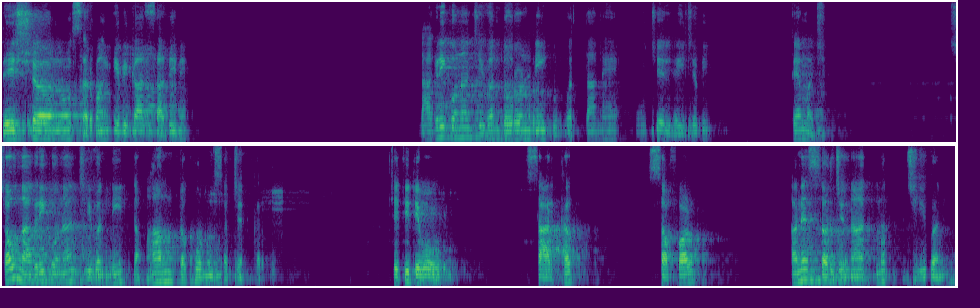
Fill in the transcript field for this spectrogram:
દેશનો સર્વાંગી વિકાસ સાધીને નાગરિકોના જીવન ધોરણની ગુણવત્તાને ઊંચે લઈ જવી તેમજ સૌ નાગરિકોના જીવનની તમામ તકોનું સર્જન કરવું. જેથી તેઓ સાર્થક, સફળ અને સર્જનાત્મક જીવન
